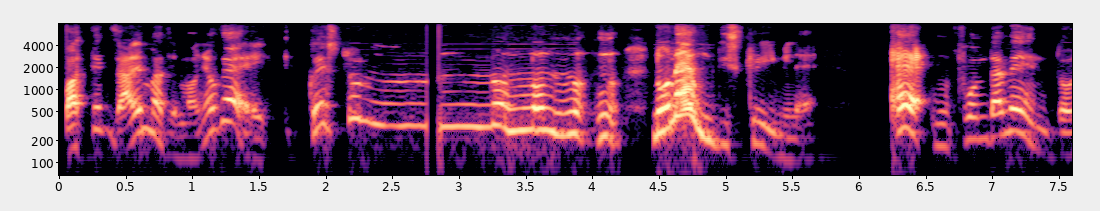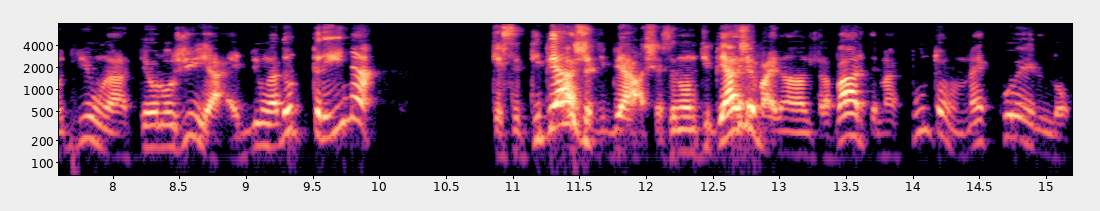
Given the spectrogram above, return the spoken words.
battezzare il matrimonio gay. Questo non, non- non- non- non è un discrimine, è un fondamento di una teologia e di una dottrina che se ti piace, ti piace, se non ti piace vai da un'altra parte, ma il punto non è quello.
